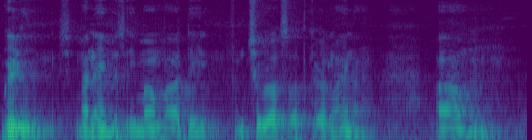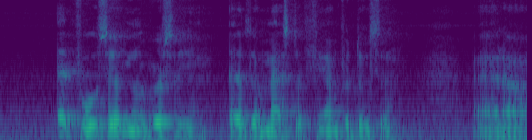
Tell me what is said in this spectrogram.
Greetings. My name is Imam Mahdi from Cheraw, South Carolina. I'm at Full Sail University as a master film producer. And uh,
